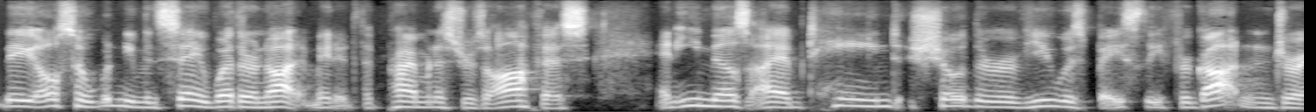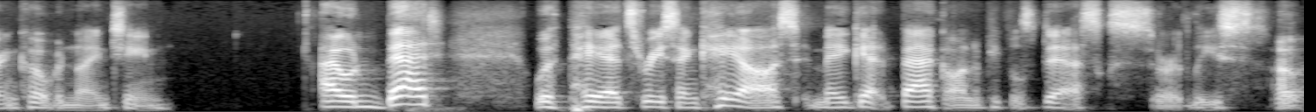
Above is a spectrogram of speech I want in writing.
They also wouldn't even say whether or not it made it to the Prime Minister's office, and emails I obtained showed the review was basically forgotten during COVID 19. I would bet with Payette's recent chaos, it may get back onto people's desks, or at least Oh,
